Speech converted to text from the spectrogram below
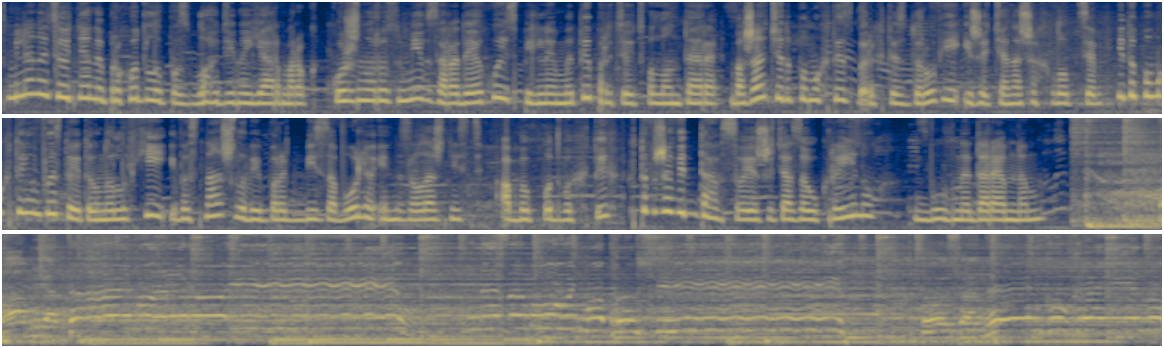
Сміляни цього дня не проходили повз благодійний ярмарок. Кожен розумів, заради якої спільної мети працюють волонтери, бажаючи допомогти зберегти здоров'я і життя наших хлопців, і допомогти їм вистояти у нелегкій і виснажливій боротьбі за волю і незалежність, аби подвиг тих, хто вже віддав своє життя за Україну, був недаремним. Пам'ятаймо героїв, не забудьмо про всіх, хто за неньку Україну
